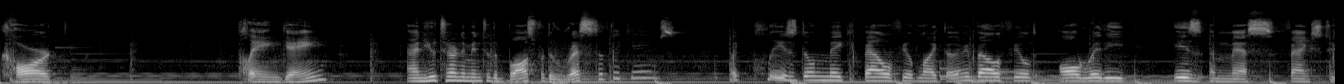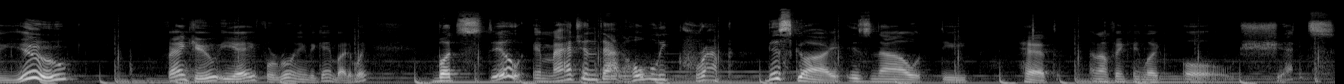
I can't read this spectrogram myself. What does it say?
card playing game and you turn him into the boss for the rest of the games? Like please don't make Battlefield like that. I mean Battlefield already is a mess thanks to you. Thank you EA for ruining the game by the way. But still imagine that. Holy crap. This guy is now the head and i'm thinking like oh shit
